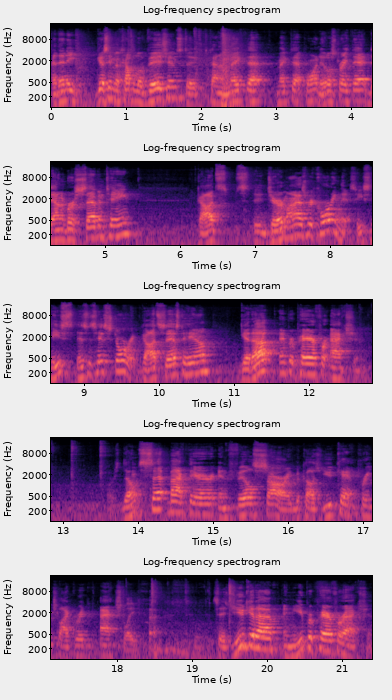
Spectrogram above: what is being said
And then he gives him a couple of visions to kind of make that make that point, illustrate that. Down in verse 17, God's Jeremiah is recording this. He's, he's, this is his story. God says to him, "Get up and prepare for action." Don't sit back there and feel sorry because you can't preach like Rick Atchley. says you get up and you prepare for action.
